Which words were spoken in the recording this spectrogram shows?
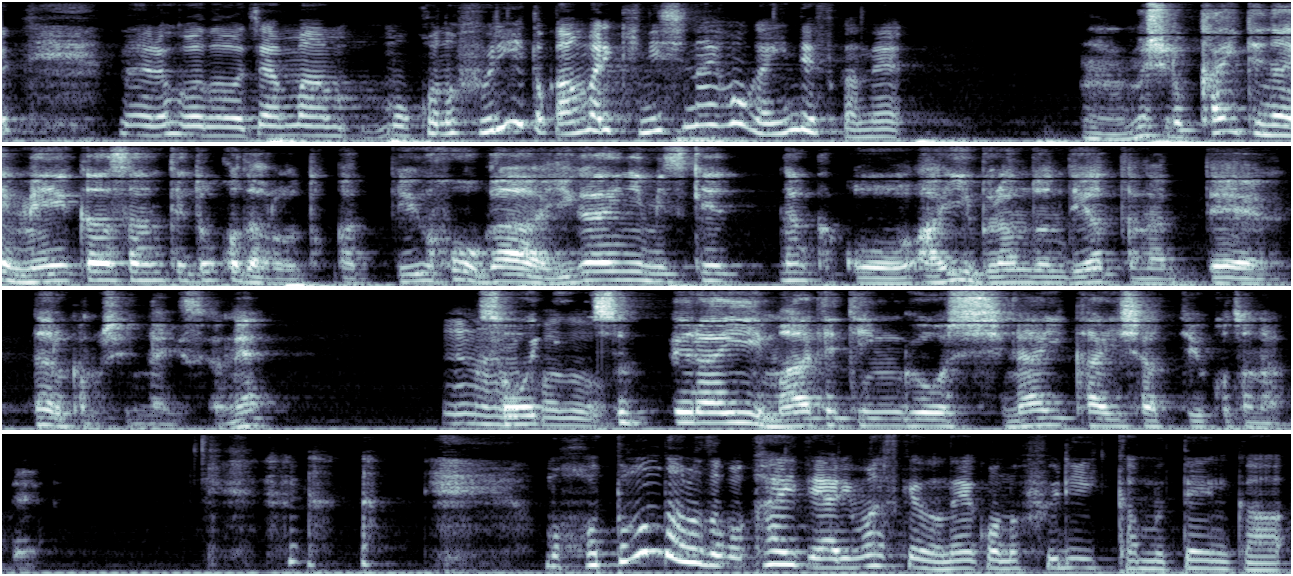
なるほど。じゃあまあ、もうこのフリーとかあんまり気にしない方がいいんですかね？うん、むしろ書いてないメーカーさんってどこだろうとかっていう方が意外に見つけ、なんかこう、あ、いいブランドに出会ったなってなるかもしれないですよね。そういう薄っぺらいマーケティングをしない会社っていうことなんで。もうほとんどのとこ書いてありますけどね、このフリーか無添加。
